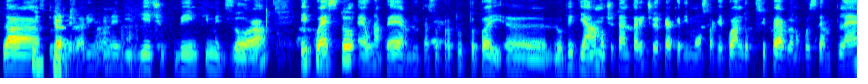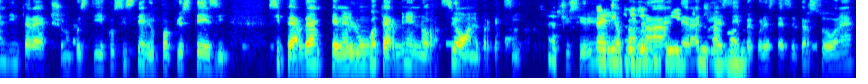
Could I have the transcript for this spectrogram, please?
la, sì, certo. la riunione di 10, 20, mezz'ora e questo è una perdita, soprattutto poi eh, lo vediamo, c'è tanta ricerca che dimostra che quando si perdono queste unplanned interaction, questi ecosistemi un po' più estesi, si perde anche nel lungo termine innovazione, perché sì, certo. ci si riesce a parlare, interagire sempre con le stesse persone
